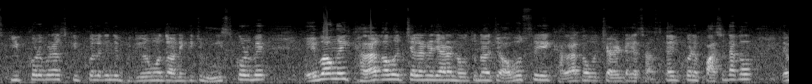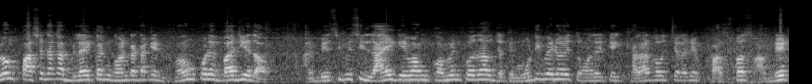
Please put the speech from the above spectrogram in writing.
স্কিপ করবে না স্কিপ করলে কিন্তু ভিডিওর মধ্যে অনেক কিছু মিস করবে। এবং এই খেলার খবর চ্যানেলে যারা নতুন আছে, অবশ্যই এই খেলার খবর চ্যানেলটাকে সাবস্ক্রাইব করে পাশে থাকো এবং পাশে থাকা বেলাইকান ঘন্টাটাকে ঢং করে বাজিয়ে দাও। আর বেশি বেশি লাইক এবং কমেন্ট করে দাও, যাতে মোটিভেট হয় তোমাদেরকে এই খেলার খবর চ্যানেলে ফার্স্ট ফার্স্ট আপডেট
